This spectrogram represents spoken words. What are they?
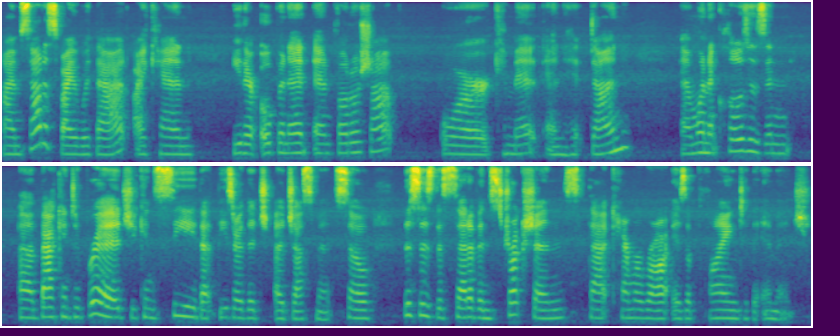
I'm satisfied with that, I can either open it in Photoshop or commit and hit done. And when it closes in uh, back into Bridge, you can see that these are the adjustments. So this is the set of instructions that Camera Raw is applying to the image.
